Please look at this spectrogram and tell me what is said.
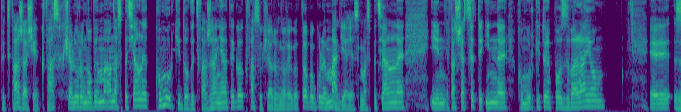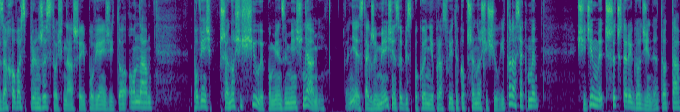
wytwarza się kwas hialuronowy, ma ona specjalne komórki do wytwarzania tego kwasu hialuronowego. To w ogóle magia jest. Ma specjalne fasciacyty, inne komórki, które po pozwalają e, zachować sprężystość naszej powięzi. To ona, powięź przenosi siły pomiędzy mięśniami. To nie jest tak, że mięsień sobie spokojnie pracuje, tylko przenosi siły. I teraz jak my siedzimy 3-4 godziny, to ta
